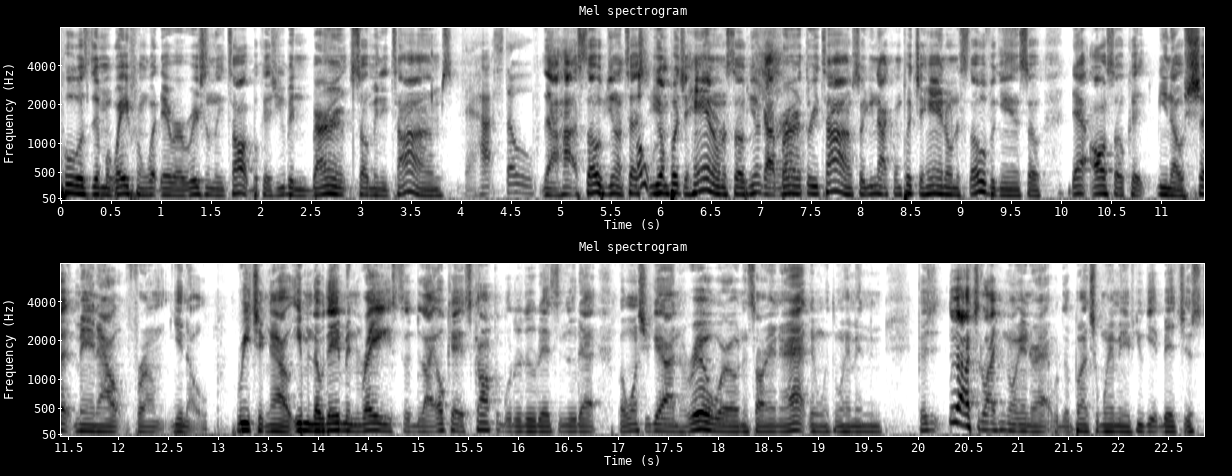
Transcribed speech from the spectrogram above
pulls them away from what they were originally taught because you've been burned so many times. That hot stove. That hot stove, you don't touch. Oh. You don't put your hand on the stove. You don't got burned three times, so you're not gonna put your hand on the stove again. So that also could, you know, shut men out from, you know, reaching out, even though they've been raised to be like, okay, it's comfortable to do this and do that. But once you get out in the real world and start interacting with women, because throughout your life you're gonna interact with a bunch of women if you get bitches,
